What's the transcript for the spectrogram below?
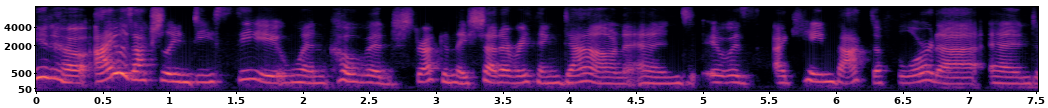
you know, I was actually in DC when COVID struck and they shut everything down. And it was, I came back to Florida and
